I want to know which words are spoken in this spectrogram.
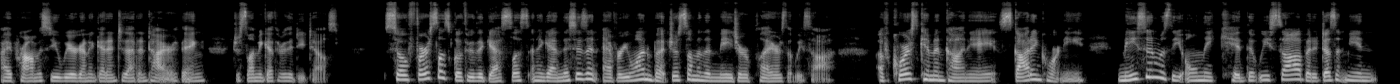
I promise you we are going to get into that entire thing. Just let me get through the details. So, first, let's go through the guest list. And again, this isn't everyone, but just some of the major players that we saw. Of course, Kim and Kanye, Scott and Kourtney. Mason was the only kid that we saw, but it doesn't mean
